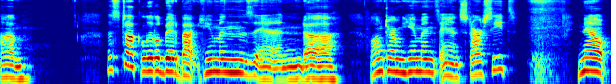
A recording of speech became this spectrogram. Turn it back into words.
Um, let's talk a little bit about humans and uh, long-term humans and star seeds. Now,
